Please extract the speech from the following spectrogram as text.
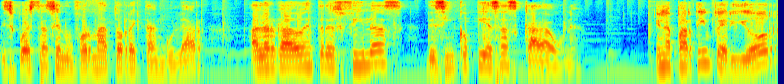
dispuestas en un formato rectangular alargado en tres filas de cinco piezas cada una. En la parte inferior,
